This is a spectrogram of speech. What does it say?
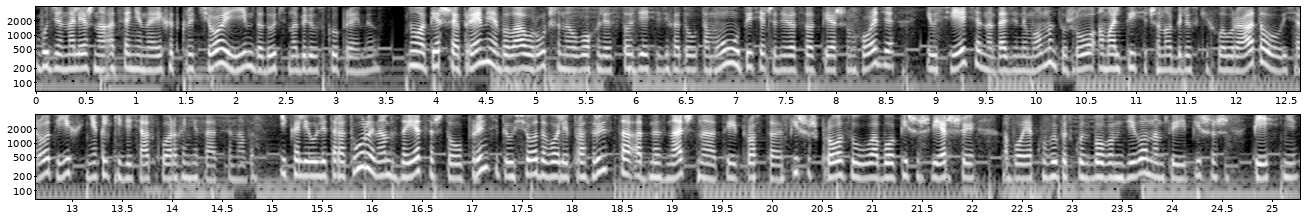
будзе належна ацэнена іх адкрыццё і ім дадуць нобелеўскую прэмію Ну а першая прэмія была ўручана ўвогуле 110 гадоў таму ў 1901 годзе і ў свеце на дадзены момант ужо амаль тысяча нобелеўскіх лаўрэатаў і сярод іх некалькі дзясятку арганізацый нават. І калі ў літаратуры нам здаецца, што ў прынцыпе ўсё даволі празрыста адназначна ты просто пішаш прозу або пішаш вершы або як у выпадку з бобам дзіланам ты пішаш песні.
